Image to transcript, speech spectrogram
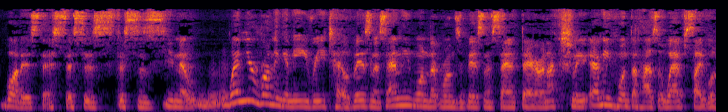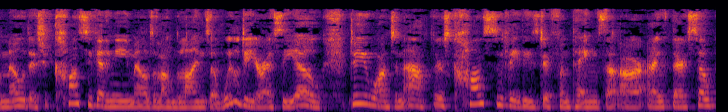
what is this? This is, this is, you know, when you're running an e-retail business, anyone that runs a business out there, and actually anyone that has a website will know this, you're constantly getting emails along the lines of, we'll do your SEO. Do you want an app? There's constantly these different things that are out there. So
